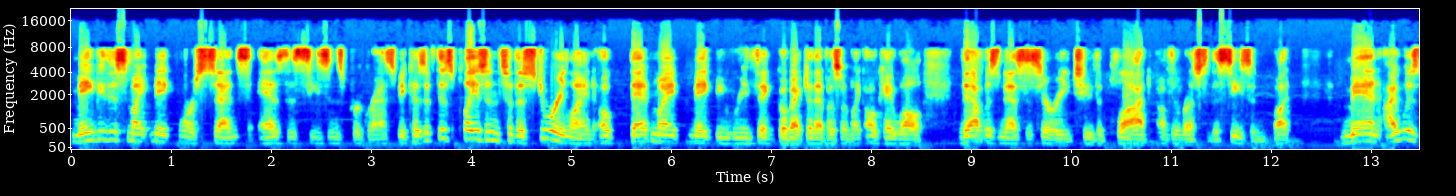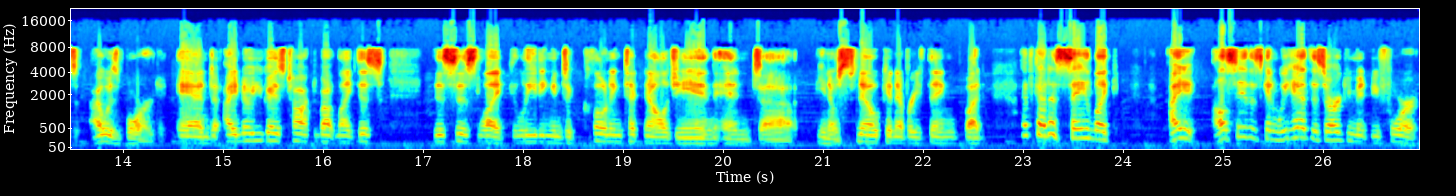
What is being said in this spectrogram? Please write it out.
maybe this might make more sense as the seasons progress because if this plays into the storyline, oh, that might make me rethink, go back to the episode. I'm like, okay, well, that was necessary to the plot of the rest of the season. But man i was i was bored and i know you guys talked about like this this is like leading into cloning technology and and uh, you know snoke and everything but i've got to say like i i'll say this again we had this argument before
